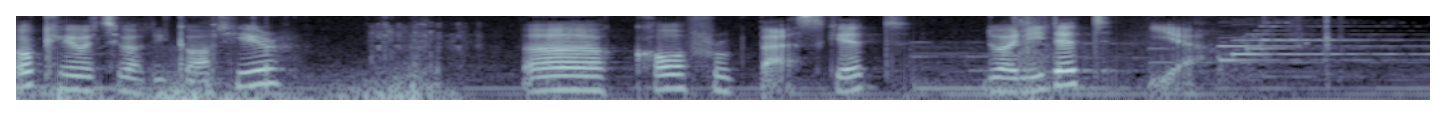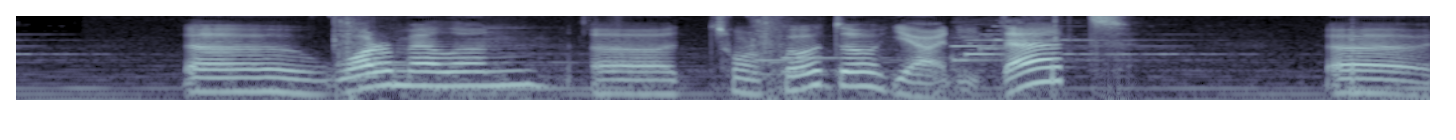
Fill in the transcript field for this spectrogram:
Okay, let's see what we got here. Uh, colorful basket. Do I need it? Yeah. Uh, watermelon. Uh, torn photo. Yeah, I need that. Uh,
